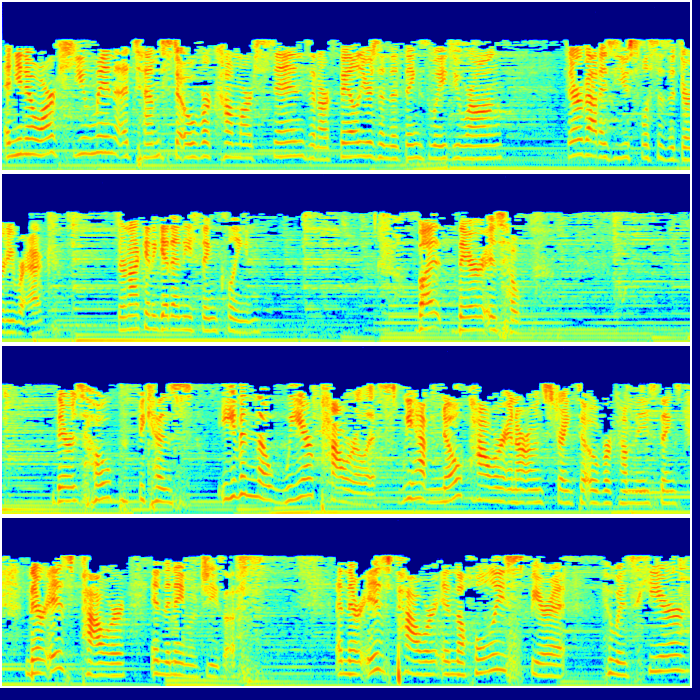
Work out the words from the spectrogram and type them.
And you know, our human attempts to overcome our sins and our failures and the things we do wrong, they're about as useless as a dirty rag. They're not going to get anything clean. But there is hope. There is hope because even though we are powerless, we have no power in our own strength to overcome these things, there is power in the name of Jesus. And there is power in the Holy Spirit who is here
